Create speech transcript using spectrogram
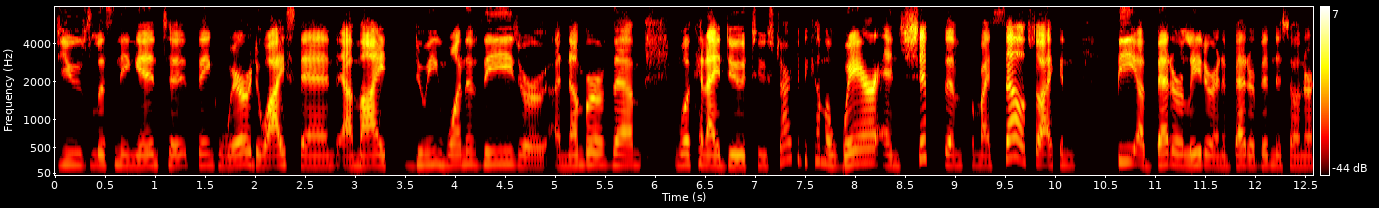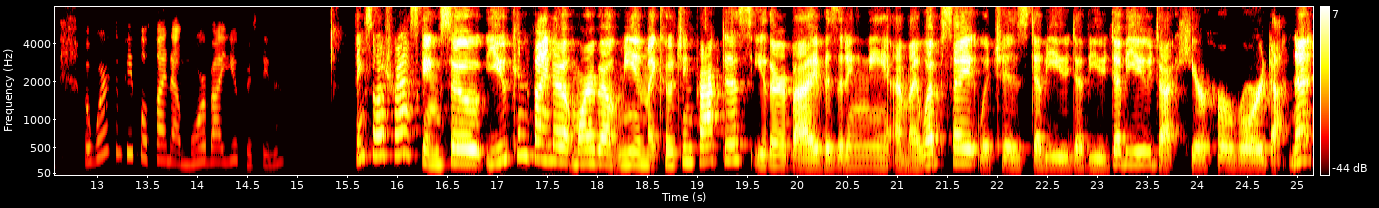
views listening in to think, where do I stand? Am I doing one of these or a number of them? What can I do to start to become aware and shift them for myself so I can be a better leader and a better business owner? But where can people find out more about you, Christina? Thanks so much for asking. So, you can find out more about me and my coaching practice either by visiting me at my website, which is www.hearherroar.net.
